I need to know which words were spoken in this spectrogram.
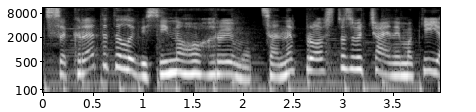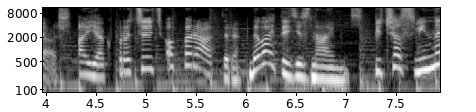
Секрети телевізійного гриму це не просто звичайний макіяж, а як працюють оператори. Давайте дізнаємось. Під час війни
